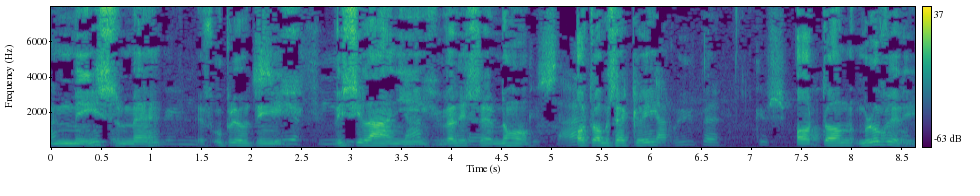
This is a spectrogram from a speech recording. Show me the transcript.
My jsme v uplynulých vysíláních velice mnoho o tom řekli, o tom mluvili.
